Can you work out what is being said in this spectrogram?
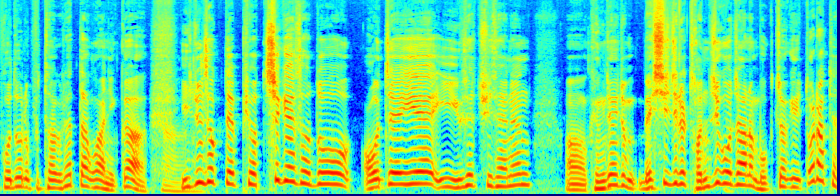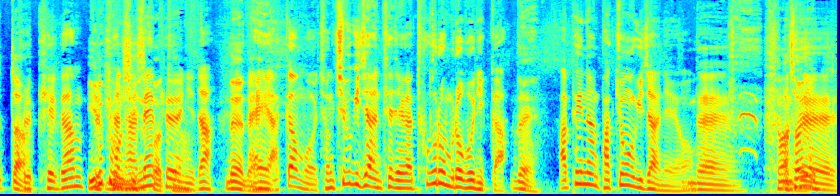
보도를 부탁을 했다고 하니까 어. 이준석 대표 측에서도 어제의 이 유세 취세는 어, 굉장히 좀 메시지를 던지고자 하는 목적이 또렷했다. 불쾌감, 이렇게 볼수 있을 것 표현이다. 네네. 에이, 아까 뭐 정치부 기자한테 제가 톡으로 물어보니까 네. 앞에 있는 박종호 기자 아니에요. 네. 아, 저희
